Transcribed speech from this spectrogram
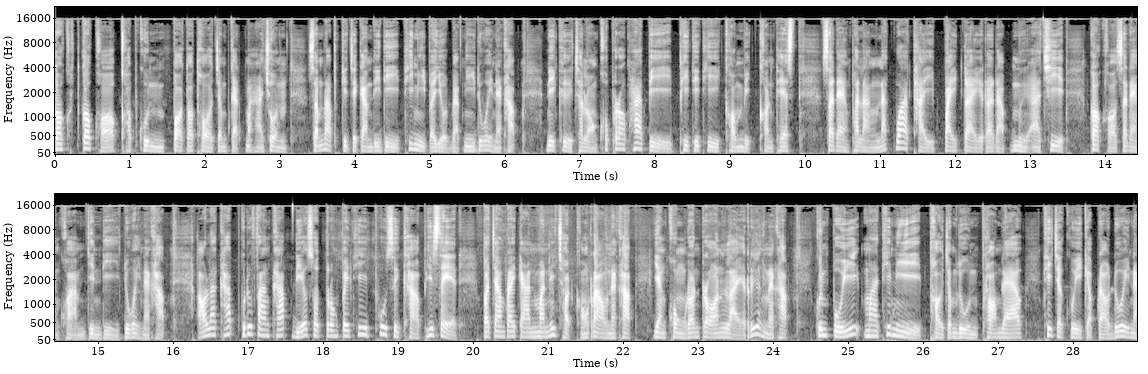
ก็ก็ขอขอบคุณปตทจำกัดมหาชนสำหรับกิจกรรมดีๆ ที่มีประโยชน์แบบนี้ด้วยนะครับ นี่คือฉลองครบรอบ 5 ปี PTT Comic Contest แสดงพลังนักวาดไทยไปไกลระดับมืออาชีพ ก็ขอแสดงความยินดีด้วยนะครับ เอาละครับคุณผู้ฟังครับ เดี๋ยวสดตรงไปที่ผู้สื่อข่าวพิเศษ ประจำรายการมันนี่ช็อตของเรานะครับยังคงร้อนๆหลายเรื่องนะครับ คุณปุ๋ยมาที่นี่เผ่าจำรูนพร้อมแล้ว ที่จะคุยกับเราด้วยใน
